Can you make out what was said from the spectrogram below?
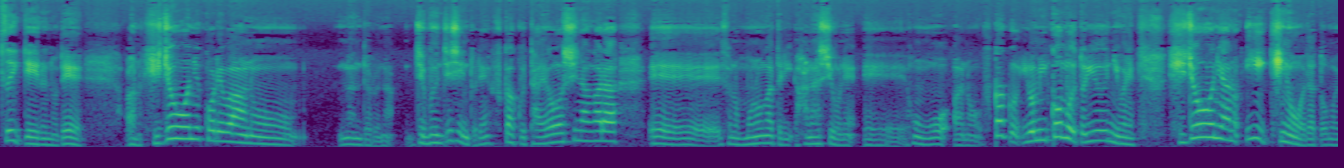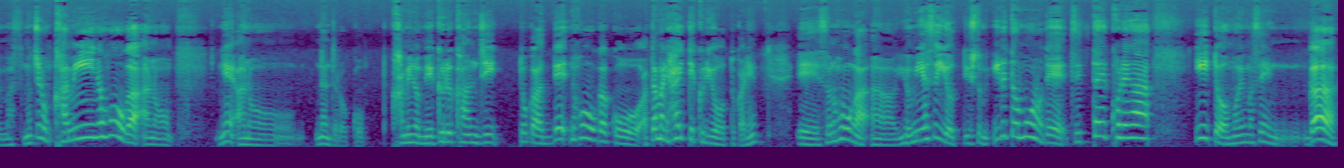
ついているので、あの、非常にこれはあの、なんだろうな、自分自身とね、深く対話をしながら、えー、その物語、話をね、えー、本を、あの、深く読み込むというにはね、非常にあの、いい機能だと思います。もちろん紙の方が、あの、ね、あの、なんだろう、こう、紙のめくる感じとかで、の方がこう、頭に入ってくるよとかね、えー、その方があ読みやすいよっていう人もいると思うので、絶対これがいいとは思いませんが、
